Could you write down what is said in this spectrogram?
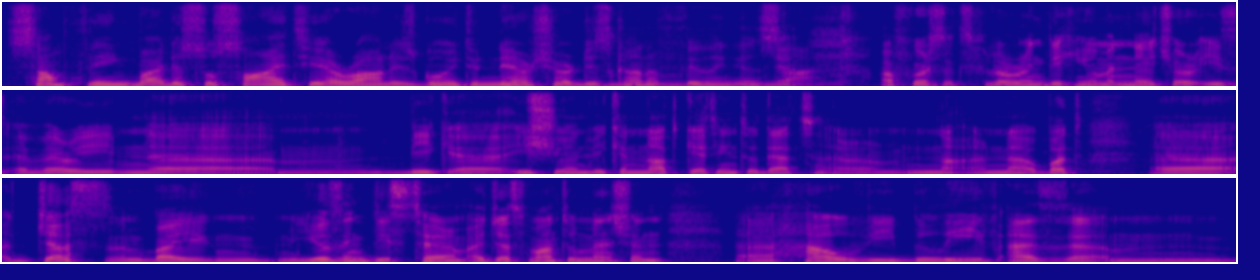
something by the society around is going to nurture this kind of feeling inside. Of course, exploring the human nature is a very um, big uh, issue, and we cannot get into that um, now. But uh, just by using this term, I just want to mention uh, how we believe as um,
